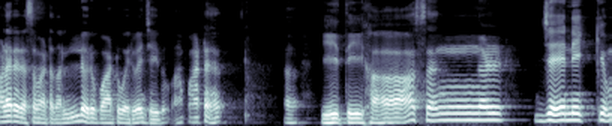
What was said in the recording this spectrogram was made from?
വളരെ രസമായിട്ട് നല്ലൊരു പാട്ട് വരികയും ചെയ്തു. ആ പാട്ട് ഇതിഹാസങ്ങൾ ജനിക്കും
